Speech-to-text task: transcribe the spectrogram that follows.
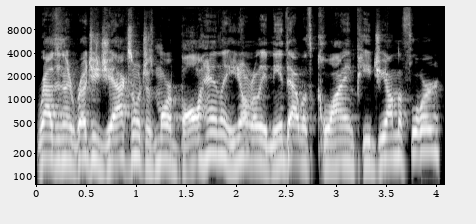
rather than Reggie Jackson, which is more ball handling. You don't really need that with Kawhi and PG on the floor.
